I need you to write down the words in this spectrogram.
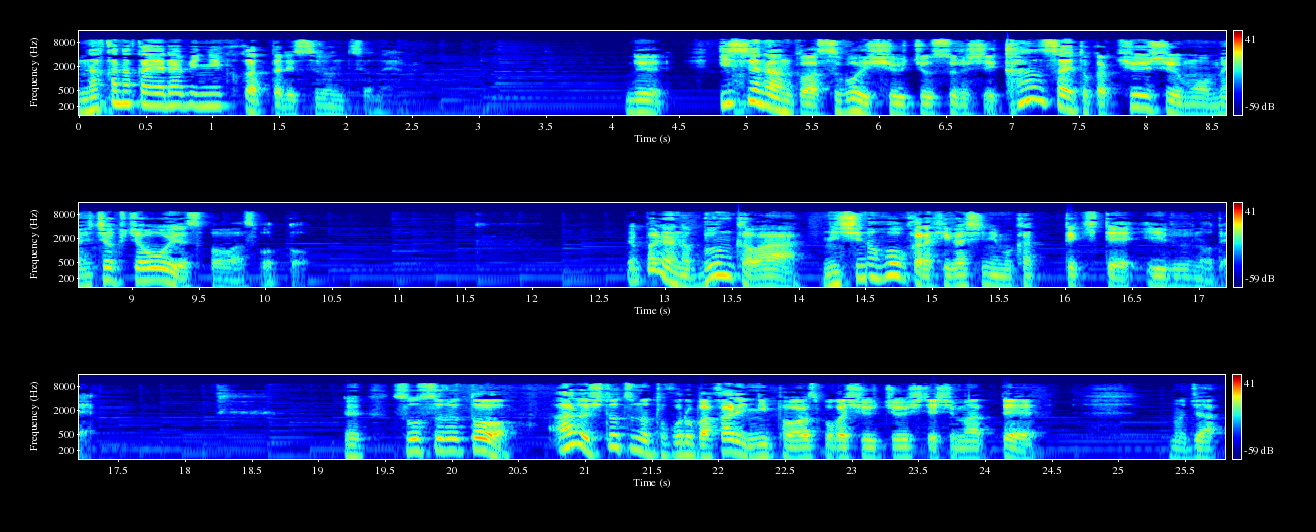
なかなか選びにくかったりするんですよね。で、伊勢なんかはすごい集中するし、関西とか九州もめちゃくちゃ多いです、パワースポット。やっぱりあの文化は西の方から東に向かってきているので、でそうすると、ある一つのところばかりにパワースポが集中してしまって、じゃあ、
